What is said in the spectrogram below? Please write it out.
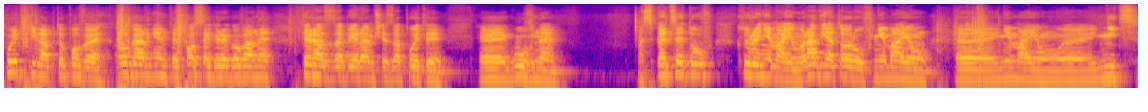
płytki laptopowe ogarnięte, posegregowane. Teraz zabieram się za płyty e, główne specetów, które nie mają radiatorów, nie mają, e, nie mają e, nic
